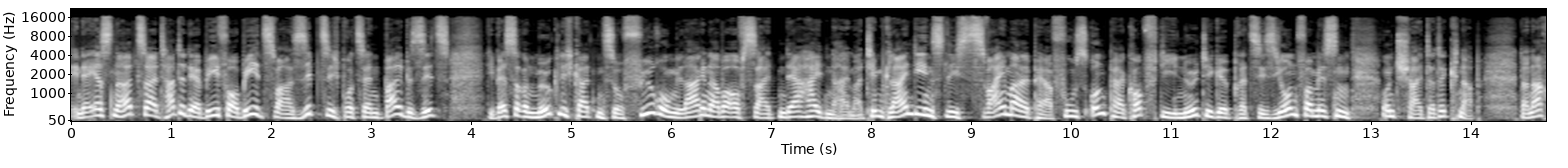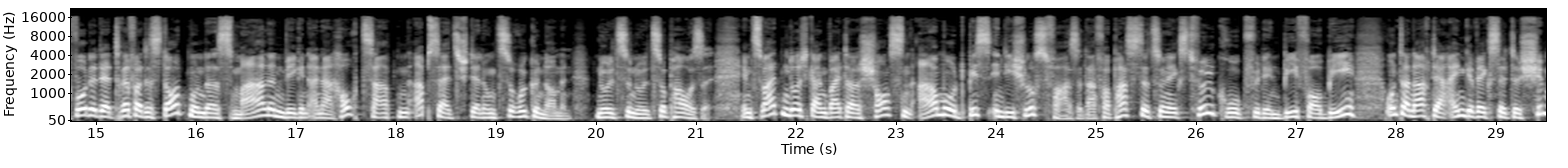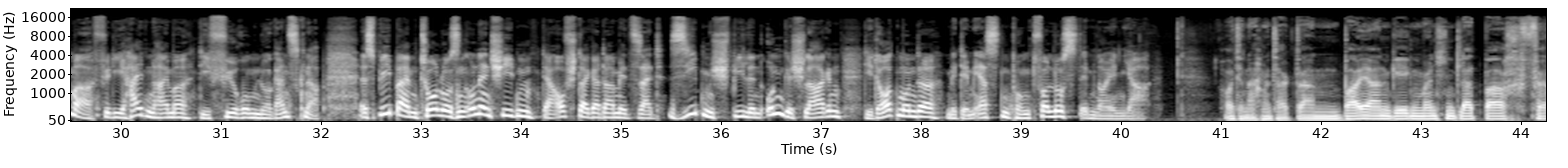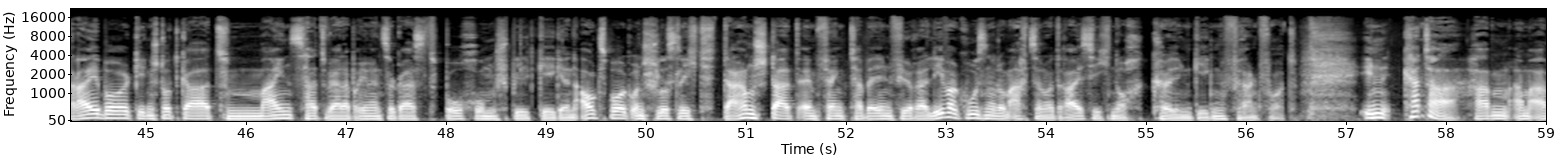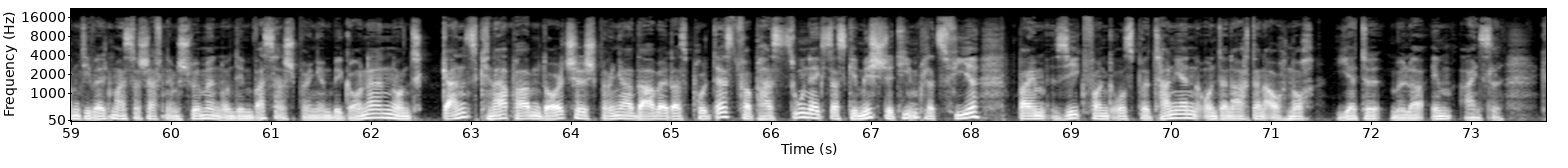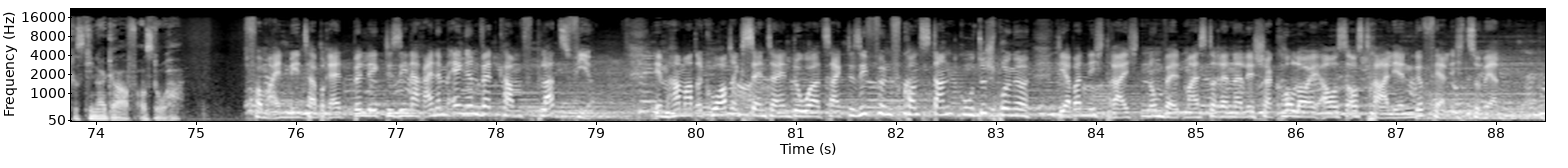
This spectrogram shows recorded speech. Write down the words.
In der ersten Halbzeit hatte der BVB zwar 70 Prozent Ballbesitz, die besseren Möglichkeiten zur Führung lagen aber auf Seiten der Heidenheimer. Tim Kleindienst ließ zweimal per Fuß und per Kopf die nötige Präzision vermissen und scheiterte knapp. Danach wurde der Treffer des Dortmunders Malen wegen einer hauchzarten Abseitsstellung zurückgenommen. 0 zu 0 zur Pause. Im zweiten Durchgang weiter Chancenarmut bis in die Schlussphase. Da verpasste zunächst Füllkrug für den BVB und danach der eingewechselte Schimmer für für die Heidenheimer die Führung nur ganz knapp. Es blieb beim torlosen Unentschieden, der Aufsteiger damit seit sieben Spielen ungeschlagen, die Dortmunder mit dem ersten Punkt Verlust im neuen Jahr. Heute Nachmittag dann Bayern gegen Mönchengladbach, Freiburg gegen Stuttgart, Mainz hat Werder Bremen zu Gast, Bochum spielt gegen Augsburg und Schlusslicht Darmstadt empfängt Tabellenführer Leverkusen und um 18.30 Uhr noch Köln gegen Frankfurt. In Katar haben am Abend die Weltmeisterschaften im Schwimmen und im Wasserspringen begonnen und Ganz knapp haben deutsche Springer dabei das Podest verpasst. Zunächst das gemischte Team Platz 4 beim Sieg von Großbritannien und danach dann auch noch Jette Müller im Einzel. Christina Graf aus Doha. Vom 1-Meter-Brett belegte sie nach einem engen Wettkampf Platz 4. Im Hamad Aquatic Center in Doha zeigte sie fünf konstant gute Sprünge, die aber nicht reichten, um Weltmeisterin Alicia Colloy aus Australien gefährlich zu werden.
